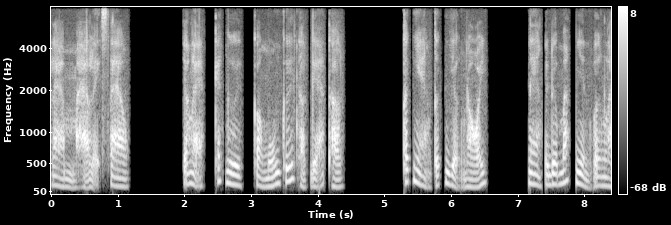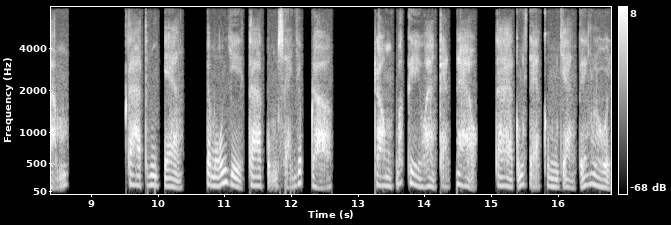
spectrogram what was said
làm hạ lễ sao. Chẳng lẽ các ngươi còn muốn cưới thật gã thật? Thất nhàng tức giận nói. Nàng đưa mắt nhìn vân lẩm. Ta tin chàng, ta muốn gì ta cũng sẽ giúp đỡ. Trong bất kỳ hoàn cảnh nào, ta cũng sẽ cùng chàng tiến lùi.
